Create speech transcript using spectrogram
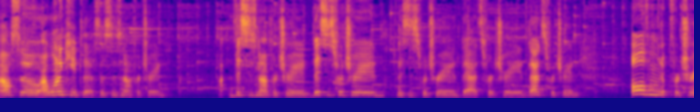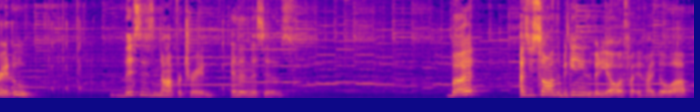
Also, I want to keep this. This is not for trade. This is not for trade. This is for trade. This is for trade. That's for trade. That's for trade. All of them for trade. Ooh. This is not for trade. And then this is. But, as you saw in the beginning of the video, if I, if I go up,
